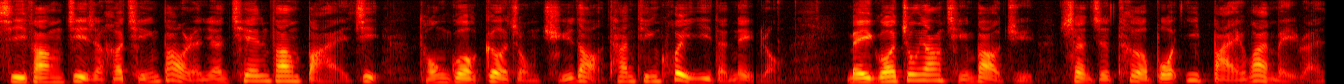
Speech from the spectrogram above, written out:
西方记者和情报人员千方百计通过各种渠道探听会议的内容。美国中央情报局甚至特拨一百万美元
